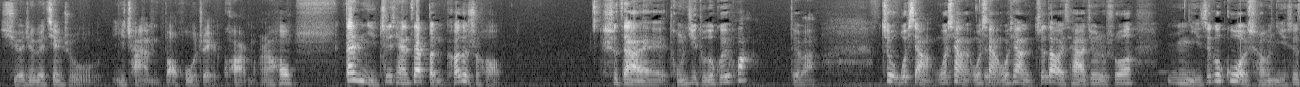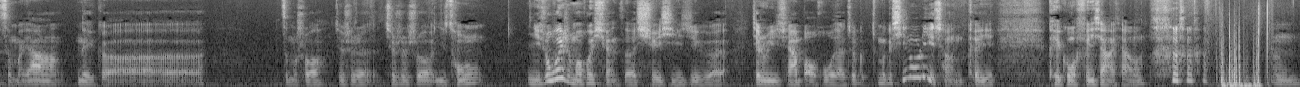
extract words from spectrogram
学这个建筑遗产保护这一块嘛。然后，但是你之前在本科的时候是在同济读的规划，对吧？就我想，我想，我想，我想知道一下，就是说你这个过程你是怎么样那个怎么说？就是就是说你从你是为什么会选择学习这个建筑遗产保护的这个这么个心路历程？可以可以跟我分享一下吗？嗯，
